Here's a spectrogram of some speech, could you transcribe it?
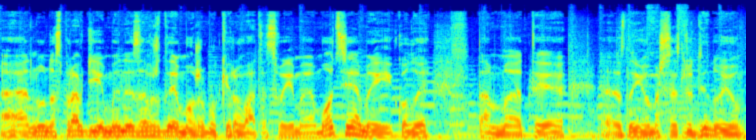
е, ну насправді ми не завжди можемо керувати своїми емоціями, і коли там е, ти знайомишся з людиною.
